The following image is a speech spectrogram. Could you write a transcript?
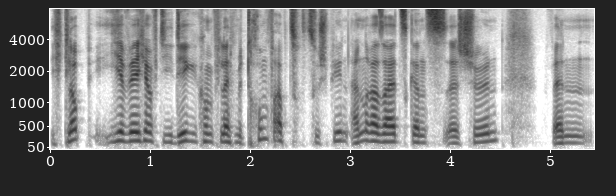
ich glaube, hier wäre ich auf die Idee gekommen, vielleicht mit Trumpfabzug zu spielen. Andererseits ganz äh, schön, wenn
